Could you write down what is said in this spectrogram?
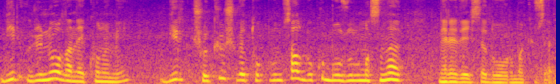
bir ürünü olan ekonomi bir çöküş ve toplumsal doku bozulmasını neredeyse doğurmak üzere.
